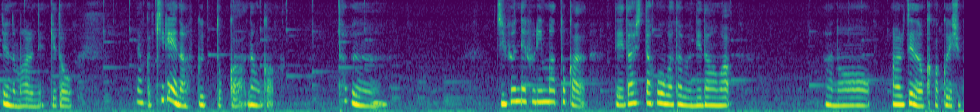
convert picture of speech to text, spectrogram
っていうのもあるんですけどなんか綺麗な服とかなんか多分自分でフリマとかで出した方が多分値段はあのある程度の価格で出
